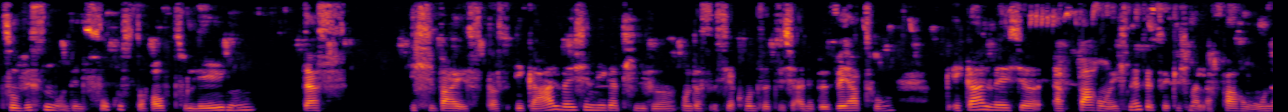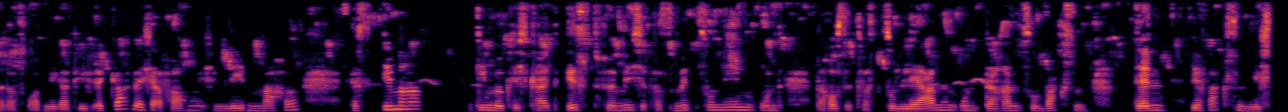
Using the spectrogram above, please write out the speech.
zu wissen und den Fokus darauf zu legen, dass ich weiß, dass egal welche negative, und das ist ja grundsätzlich eine Bewertung, egal welche Erfahrung, ich nenne es jetzt wirklich mal Erfahrung ohne das Wort negativ, egal welche Erfahrung ich im Leben mache, es immer die Möglichkeit ist für mich etwas mitzunehmen und daraus etwas zu lernen und daran zu wachsen. Denn wir wachsen nicht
